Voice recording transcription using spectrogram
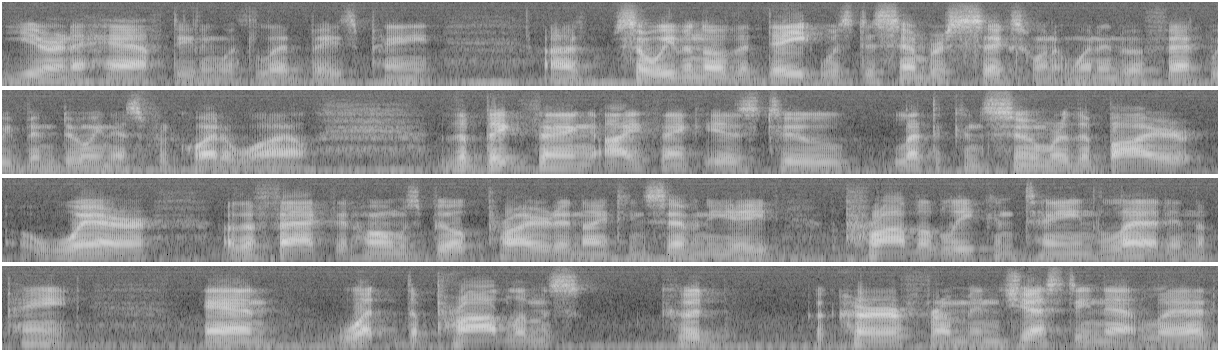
year and a half dealing with lead-based paint. Uh, so even though the date was December 6th when it went into effect, we've been doing this for quite a while. The big thing, I think, is to let the consumer, the buyer, aware of the fact that homes built prior to 1978 probably contained lead in the paint. And what the problems could occur from ingesting that lead,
